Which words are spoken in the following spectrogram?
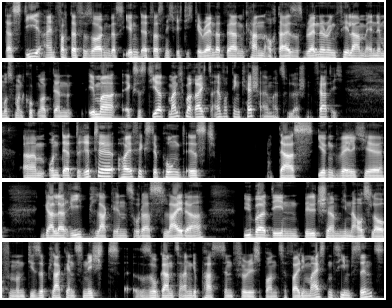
dass die einfach dafür sorgen, dass irgendetwas nicht richtig gerendert werden kann. Auch da ist es ein Rendering-Fehler am Ende, muss man gucken, ob der immer existiert. Manchmal reicht es einfach, den Cache einmal zu löschen. Fertig. Ähm, und der dritte häufigste Punkt ist, dass irgendwelche Galerie-Plugins oder Slider über den Bildschirm hinauslaufen und diese Plugins nicht so ganz angepasst sind für responsive, weil die meisten Teams sind's,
